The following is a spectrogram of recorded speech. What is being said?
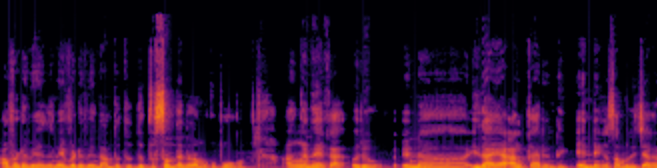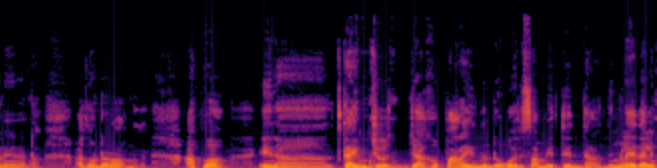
അവിടെ വേദന ഇവിടെ വേദന അന്നത്തെ ദിവസം തന്നെ നമുക്ക് പോകും. അങ്ങനെയൊക്കെ ഒരു പിന്നെ ഇതായ ആൾക്കാരുണ്ട്. എന്നെയൊക്കെ സംബന്ധിച്ച് അങ്ങനെയാണ് കേട്ടോ. അതുകൊണ്ടാണ് പറഞ്ഞത്. അപ്പോൾ പിന്നെ ടൈം ചോദിച്ചൊക്കെ പറയുന്നുണ്ട് ഒരു സമയത്ത് എന്താണ് നിങ്ങൾ ഏതായാലും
